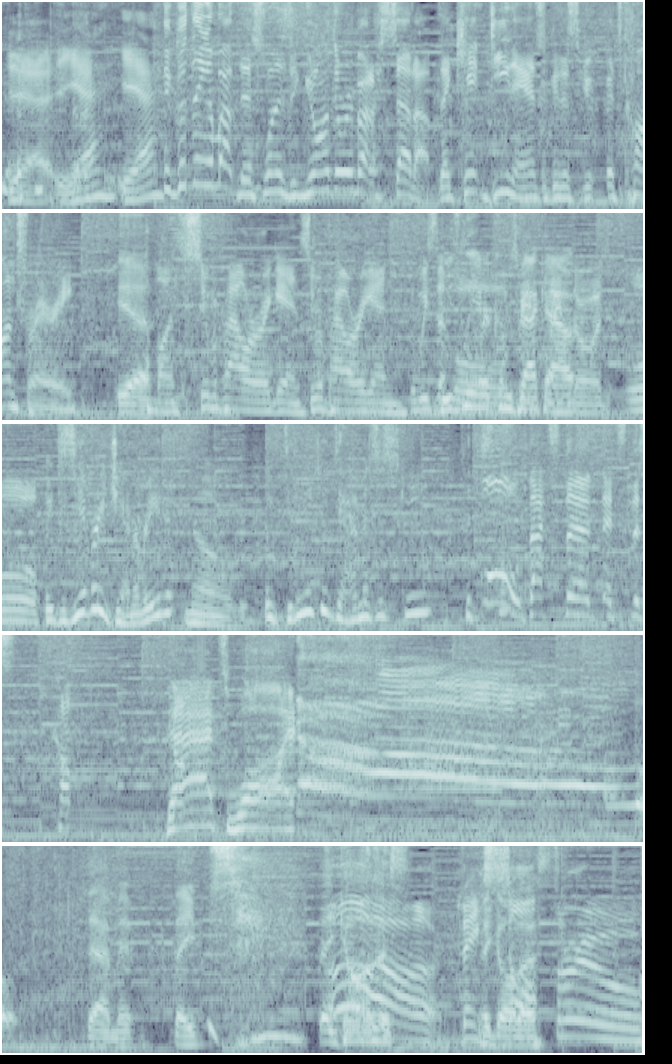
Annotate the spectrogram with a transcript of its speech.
Yeah. Yeah, yeah, yeah. The good thing about this one is that you don't have to worry about a setup. They can't D-dance because it's, it's contrary. Yeah. Come on, superpower again, superpower again. We said, Weasley comes back out. Oh, Wait, does he ever regenerate it? No. Wait, didn't he do damage this game? Did- oh, that's the it's this cup. That's why. Damn it. They they got us. Oh, They, They got saw us. through.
